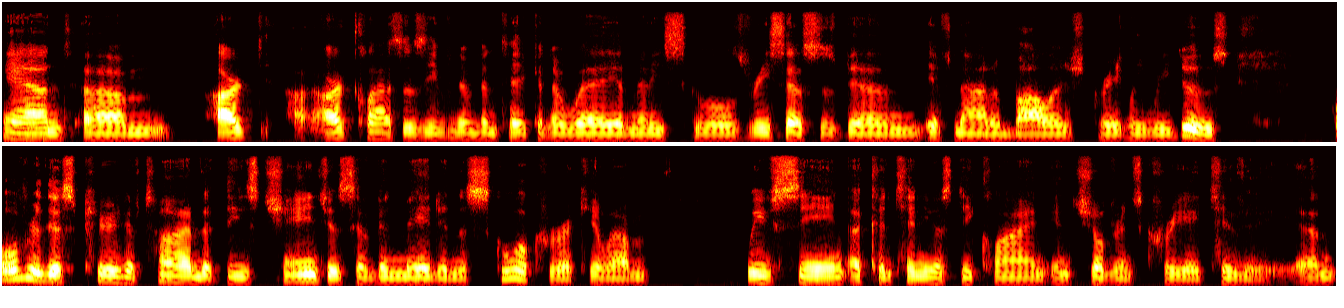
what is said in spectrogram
And um, art art classes even have been taken away in many schools. Recess has been, if not abolished, greatly reduced. Over this period of time that these changes have been made in the school curriculum, we've seen a continuous decline in children's creativity. And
